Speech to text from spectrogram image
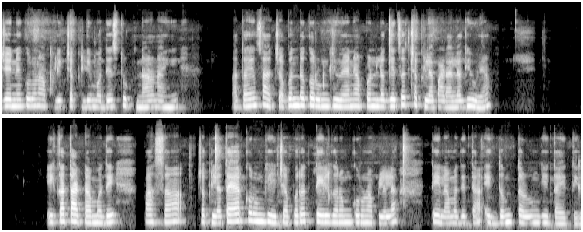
जेणेकरून आपली चकलीमध्येच तुटणार नाही. आता या साचा बंद करून घेऊया आणि आपण लगेचच चकल्या पाडायला घेऊया. एका ताटामध्ये पाच सहा चकल्या तयार करून घ्यायच्या. परत तेल गरम करून आपल्याला तेलामध्ये त्या एकदम तळून घेता येतील.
